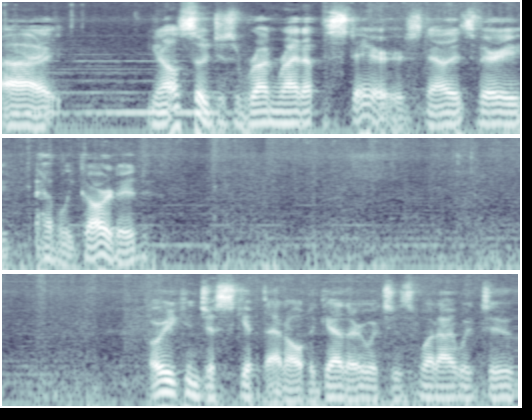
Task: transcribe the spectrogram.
Uh, you can also just run right up the stairs. Now, it's very heavily guarded. Or you can just skip that altogether, which is what I would do.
